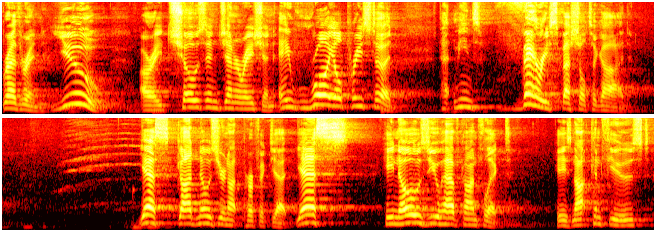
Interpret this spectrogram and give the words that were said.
brethren, you are a chosen generation, a royal priesthood. That means very special to God. Yes, God knows you're not perfect yet. Yes, He knows you have conflict. He's not confused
